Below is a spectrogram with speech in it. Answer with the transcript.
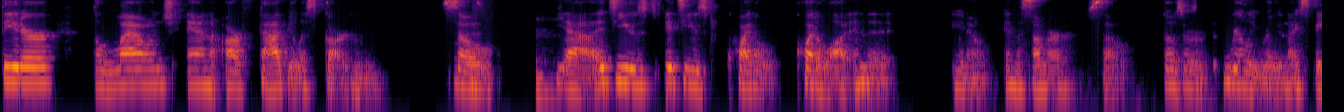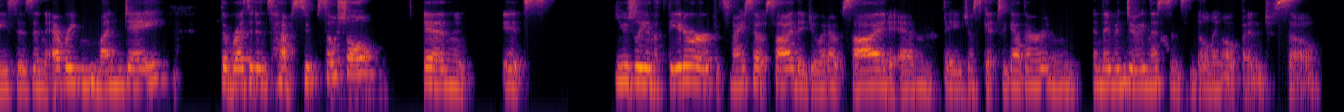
theater the lounge and our fabulous garden so okay. Mm-hmm. yeah it's used it's used quite a quite a lot in the you know in the summer so those are really, really nice spaces. And every Monday, the residents have soup social, and it's usually in the theater, or if it's nice outside, they do it outside and they just get together. And, and they've been doing this since the building opened. So,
